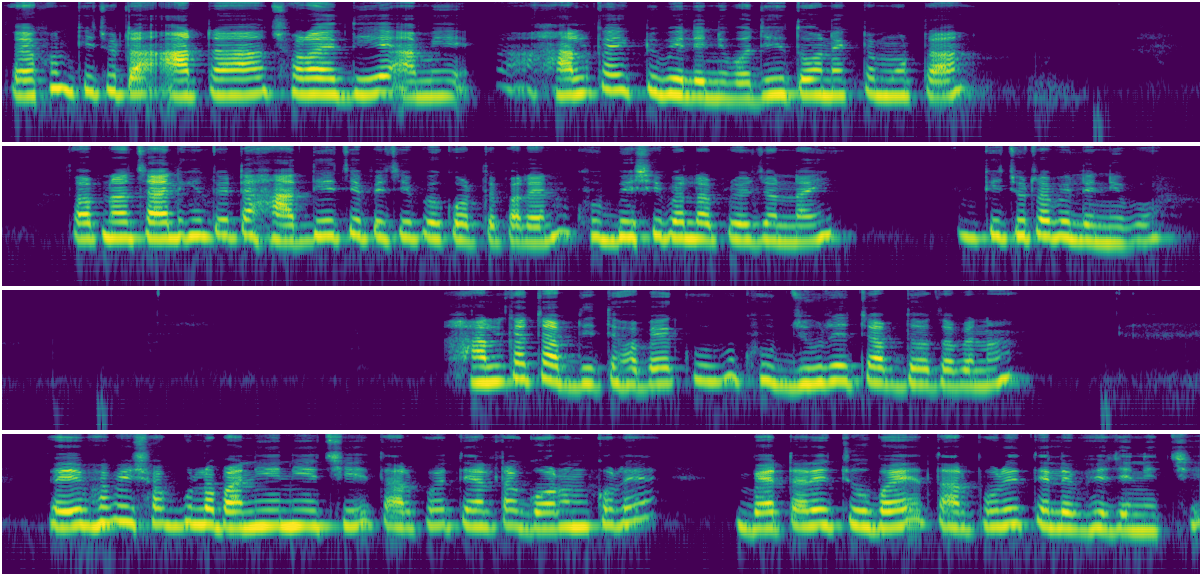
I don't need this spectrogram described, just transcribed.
তো এখন কিছুটা আটা ছড়াই দিয়ে আমি হালকা একটু বেলে নিব, যেহেতু অনেকটা মোটা। তো আপনারা চাইলে কিন্তু এটা হাত দিয়ে চেপে চেপে করতে পারেন। খুব বেশি বেলার প্রয়োজন নাই। কিছুটা বেলে নিব। হালকা চাপ দিতে হবে। খুব খুব জোরে চাপ দেওয়া যাবে না। তো এইভাবেই সবগুলো বানিয়ে নিয়েছি। তারপরে তেলটা গরম করে ব্যাটারে চুবায়ে তারপরে তেলে ভেজে নিচ্ছি।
